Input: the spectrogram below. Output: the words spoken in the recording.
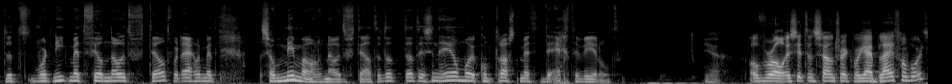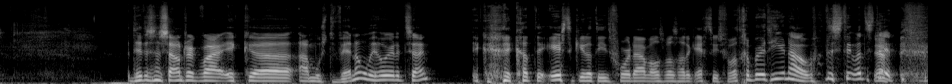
dat wordt niet met veel noten verteld, wordt eigenlijk met zo min mogelijk noten verteld. En dat, dat is een heel mooi contrast met de echte wereld. Ja. Overal, is dit een soundtrack waar jij blij van wordt? Dit is een soundtrack waar ik uh, aan moest wennen, om heel eerlijk te zijn. ik, ik had de eerste keer dat hij het voordaan was, was, had ik echt zoiets van, wat gebeurt hier nou? Wat is dit? Wat is dit?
